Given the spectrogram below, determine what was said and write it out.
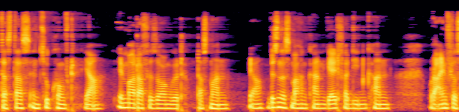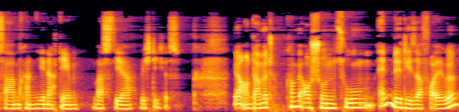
dass das in Zukunft ja immer dafür sorgen wird, dass man ja Business machen kann, Geld verdienen kann oder Einfluss haben kann, je nachdem, was dir wichtig ist. Ja, und damit kommen wir auch schon zum Ende dieser Folge.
